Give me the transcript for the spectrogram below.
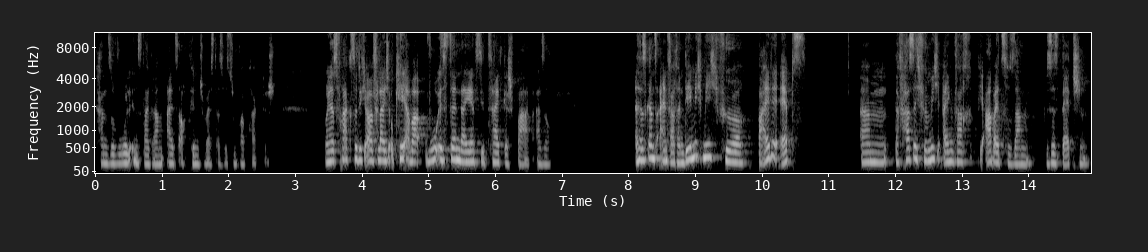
kann sowohl Instagram als auch Pinterest. Das ist super praktisch. Und jetzt fragst du dich aber vielleicht, okay, aber wo ist denn da jetzt die Zeit gespart? Also, es ist ganz einfach, indem ich mich für beide Apps, ähm, da fasse ich für mich einfach die Arbeit zusammen. Das ist Batchen,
